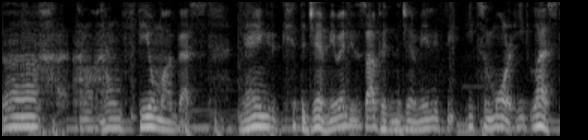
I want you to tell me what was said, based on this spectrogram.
Uh, I don't I don't feel my best man, you need to hit the gym. Maybe I need to stop hitting the gym. Maybe I need to eat some more, eat less,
